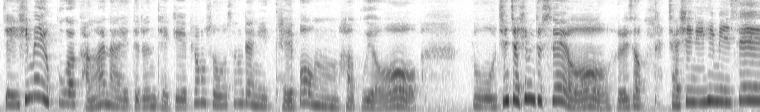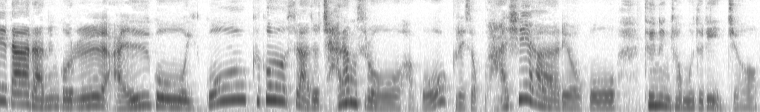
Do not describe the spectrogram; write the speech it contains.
이제 힘의 욕구가 강한 아이들은 되게 평소 상당히 대범하고요. 또 진짜 힘도 세요. 그래서 자신이 힘이 세다라는 거를 알고 있고 그것을 아주 자랑스러워하고 그래서 과시하려고 드는 경우들이 있죠.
